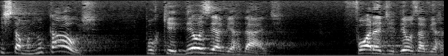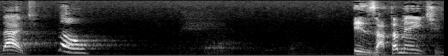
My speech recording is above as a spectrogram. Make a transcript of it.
Estamos no caos. Porque Deus é a verdade. Fora de Deus a verdade? Não. Exatamente.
